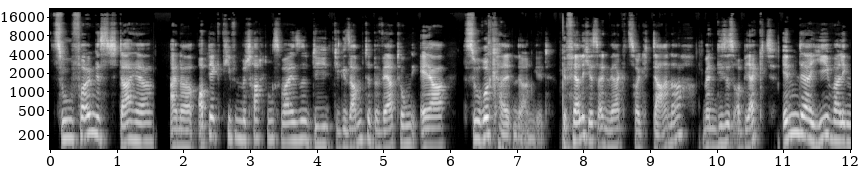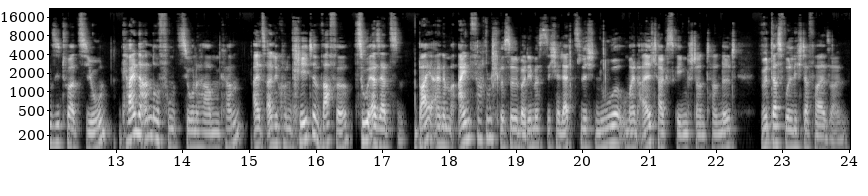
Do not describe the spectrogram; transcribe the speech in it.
Zu folgen ist daher einer objektiven Betrachtungsweise, die die gesamte Bewertung eher zurückhaltender angeht. Gefährlich ist ein Werkzeug danach, wenn dieses Objekt in der jeweiligen Situation keine andere Funktion haben kann, als eine konkrete Waffe zu ersetzen. Bei einem einfachen Schlüssel, bei dem es sich ja letztlich nur um einen Alltagsgegenstand handelt, wird das wohl nicht der Fall sein.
